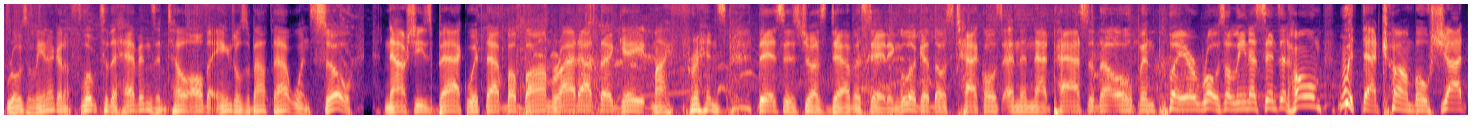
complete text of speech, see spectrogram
Rosalina going to float to the heavens and tell all the angels about that one. So, Now she's back with that bomb right out the gate. My friends, this is just devastating. Look at those tackles and then that pass to the open player. Rosalina sends it home with that combo shot.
